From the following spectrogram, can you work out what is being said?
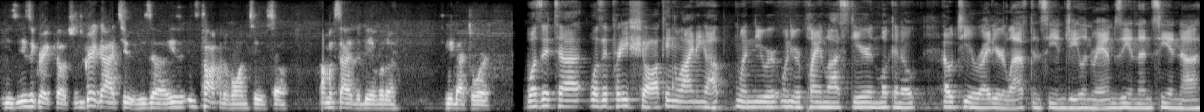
he's, he's a great coach. He's a great guy too. He's a he's, he's a talkative one too. So I'm excited to be able to, to get back to work. Was it uh, was it pretty shocking lining up when you were when you were playing last year and looking out out to your right or your left and seeing Jalen Ramsey and then seeing uh,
